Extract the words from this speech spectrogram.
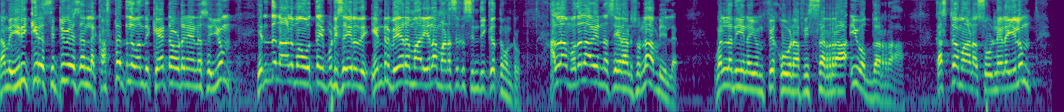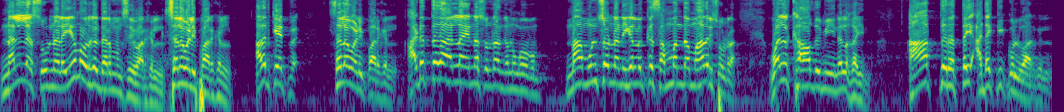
நம்ம இருக்கிற சுச்சுவேஷனில் கஷ்டத்தில் வந்து கேட்ட உடனே என்ன செய்யும்? எந்த நாளுமா ஒருத்தன் இப்படி செய்கிறது என்று வேறு மாதிரியெல்லாம் மனசுக்கு சிந்திக்க தோன்றும். அல்ல முதலாவே என்ன செய்கிறான்னு சொன்னால் அப்படி இல்லை. வல்லதீனையும் கஷ்டமான சூழ்நிலையிலும் நல்ல சூழ்நிலையிலும் அவர்கள் தர்மம் செய்வார்கள். செலவழிப்பார்கள். அதற்கேற்ப செலவழிப்பார்கள். அடுத்ததா எல்லாம் என்ன சொல்றான் சொல்லுங்க நான் முன் சொன்ன நிகழ்வுக்கு சம்பந்தம் மாதிரி சொல்றேன். வல் காதுமீனல் கைத் ஆத்திரத்தை அடக்கிக் கொள்வார்கள்.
